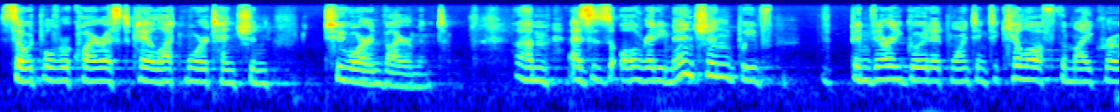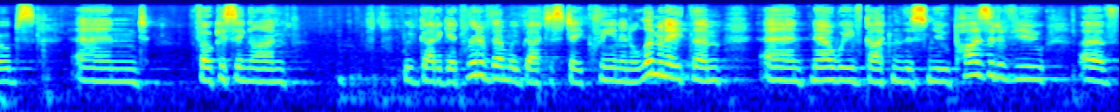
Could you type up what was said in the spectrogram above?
So it will require us to pay a lot more attention to our environment. Um, as is already mentioned, we've been very good at wanting to kill off the microbes and focusing on we've got to get rid of them, we've got to stay clean and eliminate them, and now we've gotten this new positive view of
